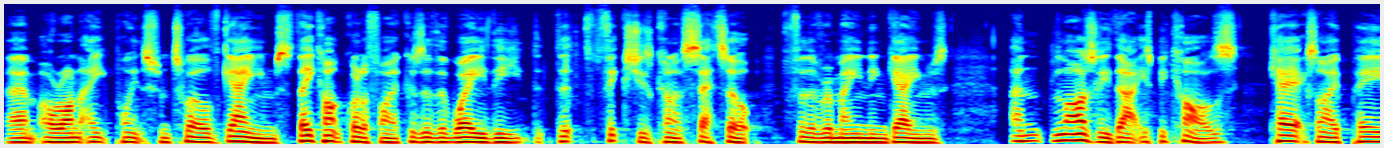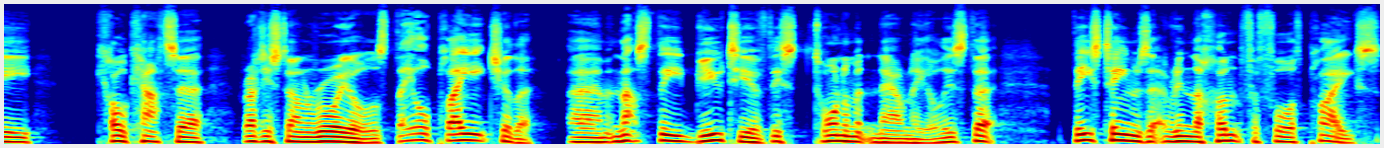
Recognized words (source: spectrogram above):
um, are on eight points from 12 games. They can't qualify because of the way the, the, the fixtures kind of set up for the remaining games. And largely that is because KXIP, Kolkata, Rajasthan Royals, they all play each other. Um, and that's the beauty of this tournament now, Neil, is that these teams that are in the hunt for fourth place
